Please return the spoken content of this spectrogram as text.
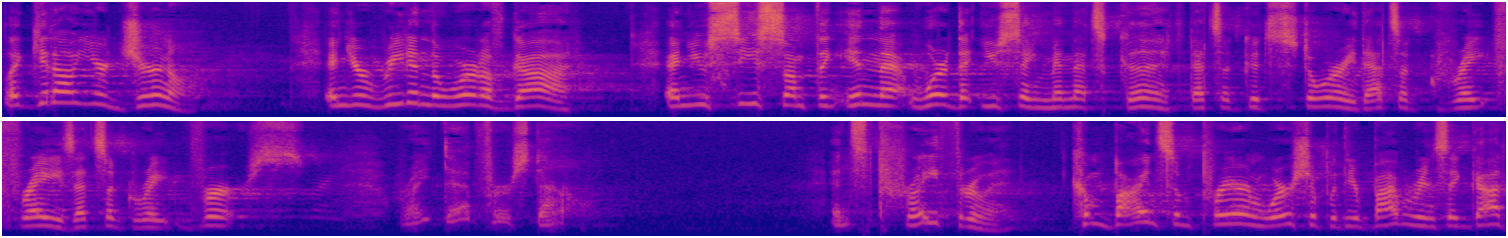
Like, get out your journal and you're reading the Word of God and you see something in that word that you say, man, that's good. That's a good story. That's a great phrase. That's a great verse. Write that verse down and pray through it. Combine some prayer and worship with your Bible reading and say, God,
